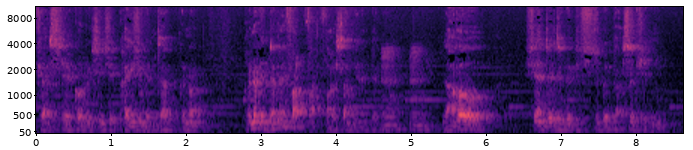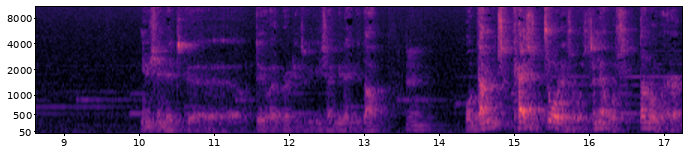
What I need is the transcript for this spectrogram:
全世界各种信息，还有一些文章，很多很多文章都发发发在上面了，对，嗯嗯。然后现在这个就是这个短视频，因为现在这个对外边的这个影响越来越大，嗯。我刚开始做的时候，我真的我是当着玩儿。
